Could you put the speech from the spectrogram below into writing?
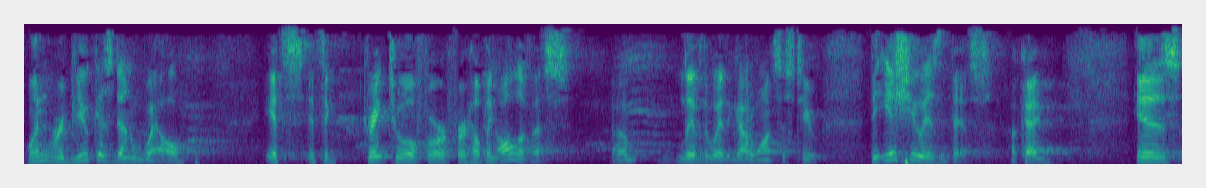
when rebuke is done well, it's, it's a great tool for, for helping all of us uh, live the way that God wants us to. The issue is this, okay? Is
